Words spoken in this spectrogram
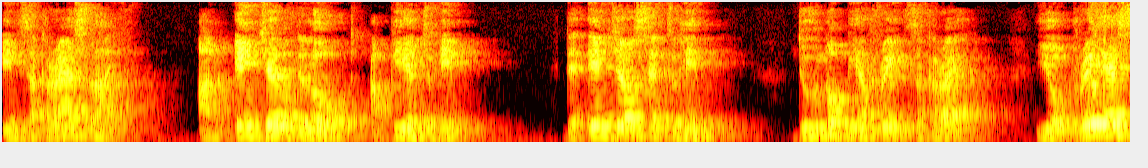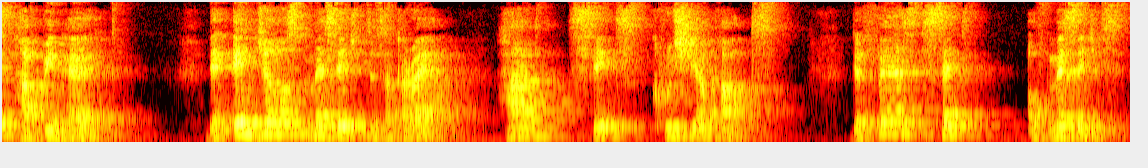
in Zachariah's life, an angel of the Lord appeared to him. The angel said to him, Do not be afraid, Zachariah. Your prayers have been heard. The angel's message to Zachariah had six crucial parts. The first set of messages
